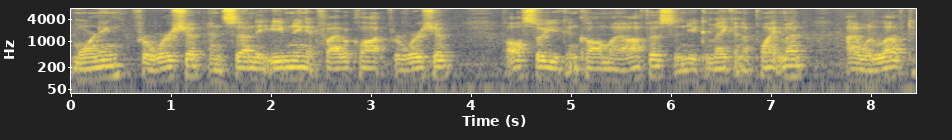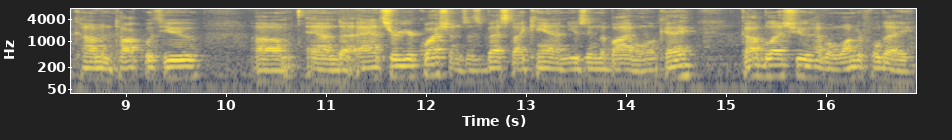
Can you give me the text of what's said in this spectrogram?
morning for worship and Sunday evening at 5 o'clock for worship. Also, you can call my office and you can make an appointment. I would love to come and talk with you um, and uh, answer your questions as best I can using the Bible, okay? God bless you. Have a wonderful day.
